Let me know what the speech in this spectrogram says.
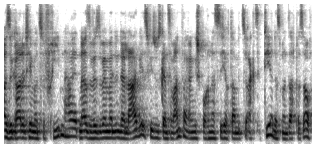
Also gerade Thema Zufriedenheit. Ne? Also wenn man in der Lage ist, wie du es ganz am Anfang angesprochen hast, sich auch damit zu akzeptieren, dass man sagt, pass auf,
